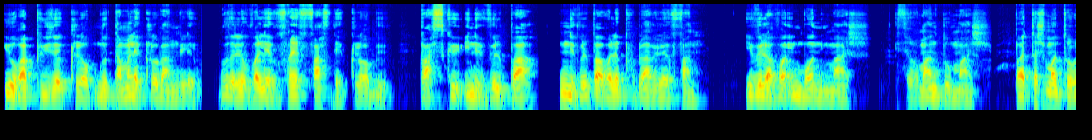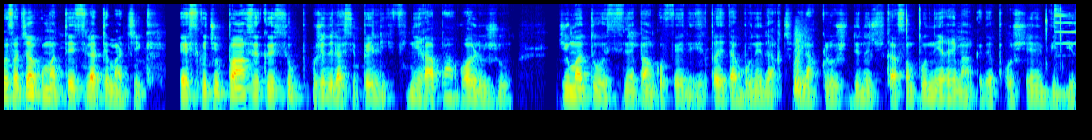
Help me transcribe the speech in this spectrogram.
y aura plusieurs clubs, notamment les clubs anglais, vous allez voir les vraies faces des clubs parce qu'ils ne veulent pas, ils ne veulent pas avoir les problèmes avec leurs fans. Ils veulent avoir une bonne image. C'est vraiment dommage. Partage-moi ton ressenti en commentaire sur la thématique. Est-ce que tu penses que ce projet de la Super League finira par voir le jour? Dis-moi tout si ce n'est pas encore fait. N'hésite pas à t'abonner, d'activer la cloche de notification pour ne rien manquer des prochaines vidéos.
